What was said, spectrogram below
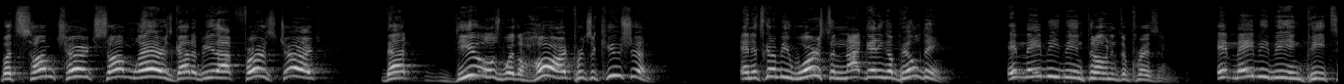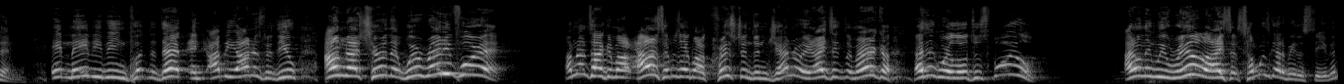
but some church somewhere has got to be that first church that deals with hard persecution. And it's going to be worse than not getting a building. It may be being thrown into prison, it may be being beaten, it may be being put to death. And I'll be honest with you, I'm not sure that we're ready for it. I'm not talking about us, I'm talking about Christians in general, United States of America. I think we're a little too spoiled. I don't think we realize that someone's got to be the Stephen.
